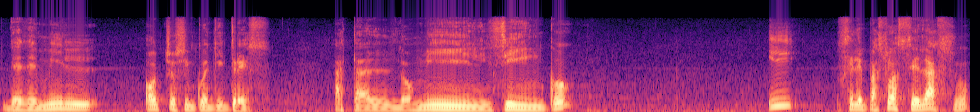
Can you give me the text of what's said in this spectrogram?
desde 1853 hasta el 2005 y se le pasó a sedazo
